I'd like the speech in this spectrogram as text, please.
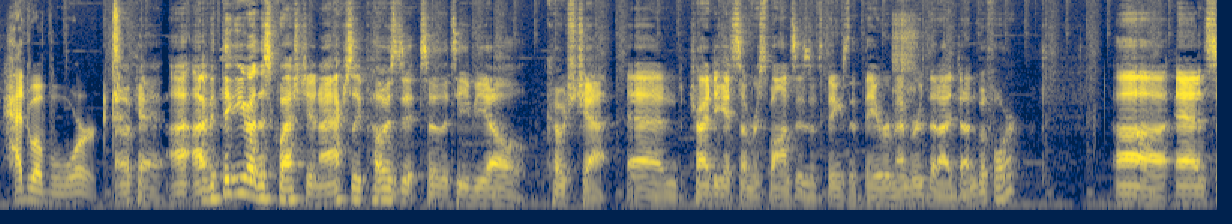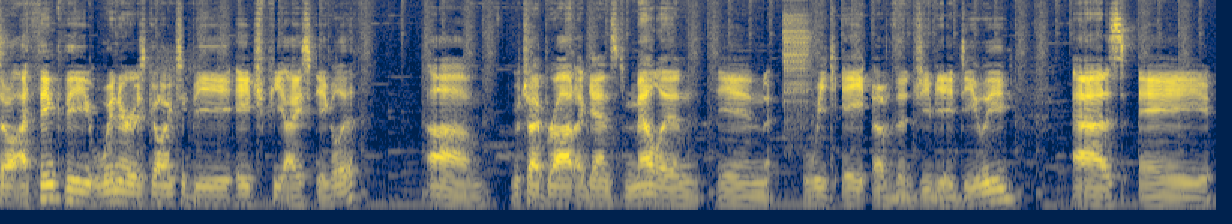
Had to have worked. Okay, I, have been thinking about this question. I actually posed it to the TBL coach chat and tried to get some responses of things that they remembered that I'd done before. Uh, and so I think the winner is going to be HP Ice Gigalith um, which I brought against Melon in week eight of the GBA D League as a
